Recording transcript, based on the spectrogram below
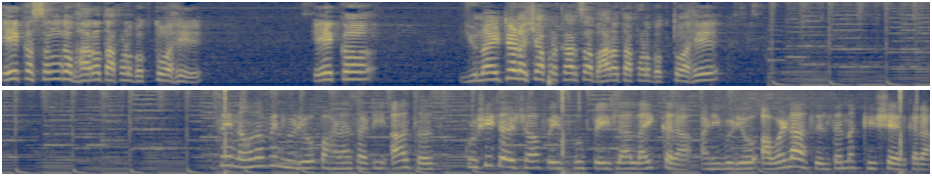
एक संघ भारत आपण बघतो आहे. एक युनायटेड अशा प्रकारचा भारत आपण बघतो आहे. असे नवनवीन व्हिडिओ पाहण्यासाठी आजच कृषी चर्चा फेसबुक पेजला लाईक करा आणि व्हिडिओ आवडला असेल तर नक्की शेअर करा.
